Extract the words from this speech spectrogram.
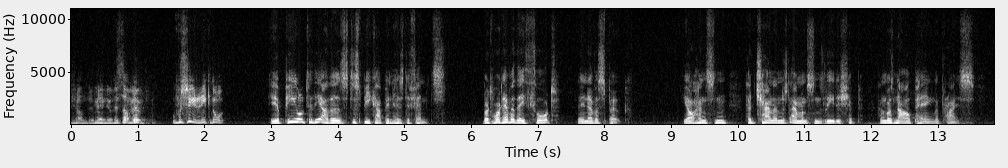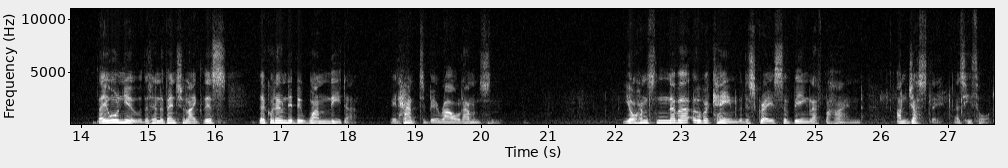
Dere andre mener jo det samme. Hvorfor sier dere ikke noe? He appealed to the others to speak up in his defense. But whatever they thought, they never spoke. Johansen had challenged Amundsen's leadership and was now paying the price. They all knew that in a venture like this, there could only be one leader. It had to be Roald Amundsen. Johansen never overcame the disgrace of being left behind, unjustly, as he thought.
